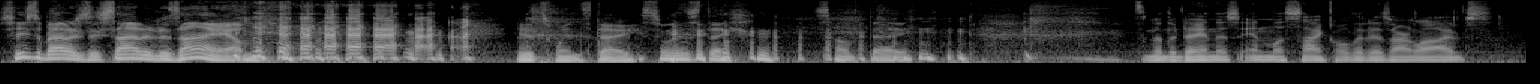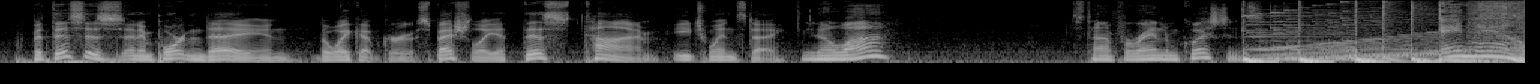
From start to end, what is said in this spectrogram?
She's about as excited as I am. It's Wednesday. it's Wednesday. it's hump day. It's another day in this endless cycle that is our lives. But this is an important day in the Wake Up Crew, especially at this time each Wednesday. You know why? It's time for random questions. And now,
